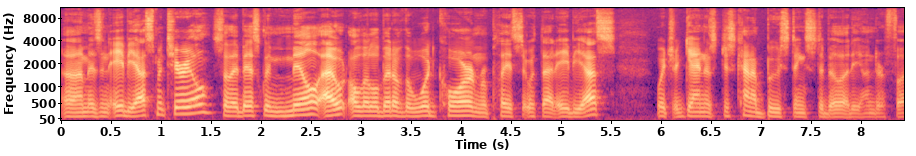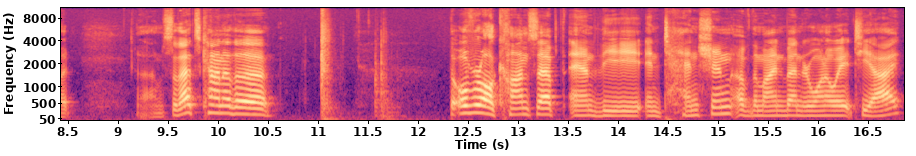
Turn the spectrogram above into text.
um, is an ABS material. So they basically mill out a little bit of the wood core and replace it with that ABS, which again is just kind of boosting stability underfoot. Um, so that's kind of the the overall concept and the intention of the Mindbender 108 Ti.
